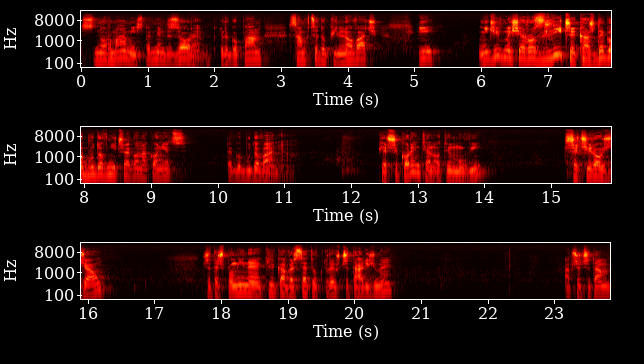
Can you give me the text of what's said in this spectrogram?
z normami, z pewnym wzorem, którego Pan sam chce dopilnować i nie dziwmy się, rozliczy każdego budowniczego na koniec tego budowania. Pierwszy Koryntian o tym mówi, trzeci rozdział, że też pominę kilka wersetów, które już czytaliśmy, a przeczytam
